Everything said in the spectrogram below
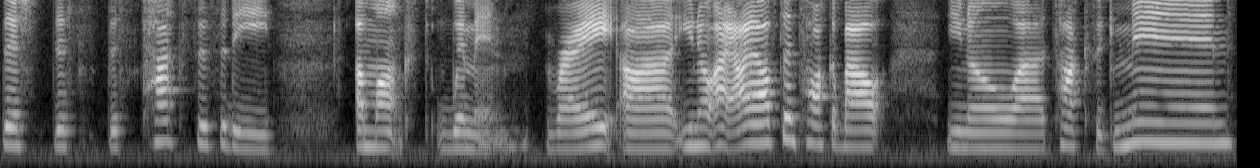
this this this toxicity amongst women, right? Uh, you know, I, I often talk about you know, uh, toxic men,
